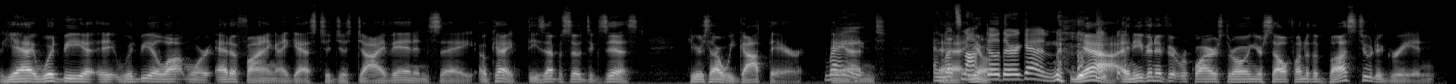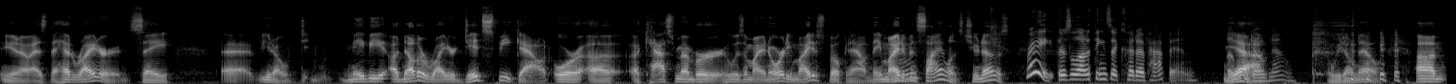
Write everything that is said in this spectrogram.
yeah, it would be a, it would be a lot more edifying, I guess, to just dive in and say, okay, these episodes exist. Here's how we got there, Right. and and let's uh, not you know, go there again yeah, and even if it requires throwing yourself under the bus to a degree, and you know, as the head writer, and say, uh, you know, did, maybe another writer did speak out, or a, a cast member who was a minority might have spoken out, and they might have been silenced. Who knows? Right. There's a lot of things that could have happened. Yeah. we don't know. We don't know. um,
